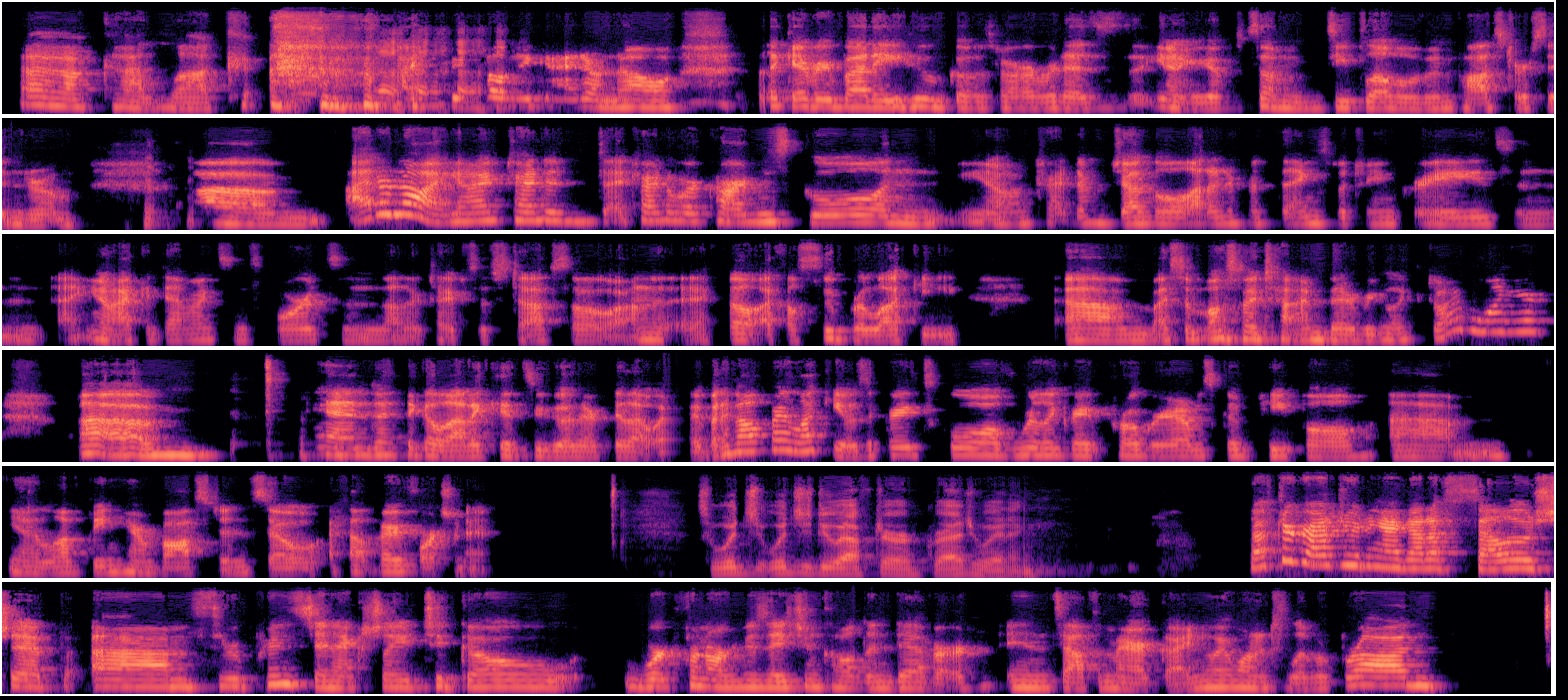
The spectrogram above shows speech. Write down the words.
Oh God, luck. I feel like I don't know. Like everybody who goes to Harvard has, you know, you have some deep level of imposter syndrome. Um, I don't know. I, you know, I try to I try to work hard in school, and you know, try to juggle a lot of different things between grades and you know academics and sports and other types of stuff. So I felt I felt super lucky um, I spent most of my time there being like, do I belong here? Um, and I think a lot of kids who go there feel that way. But I felt very lucky. It was a great school, really great programs, good people. Um, you know, I love being here in Boston. So I felt very fortunate. So what'd you, what'd you do after graduating? After graduating, I got a fellowship um, through Princeton actually to go work for an organization called Endeavor in South America. I knew I wanted to live abroad.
